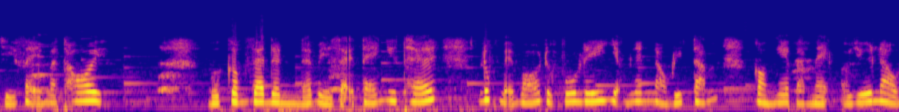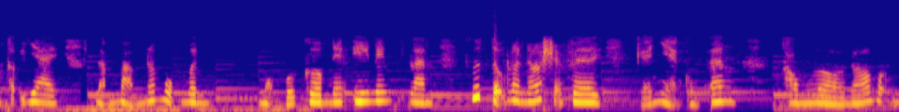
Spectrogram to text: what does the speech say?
chỉ vậy mà thôi. Bữa cơm gia đình đã bị giải tán như thế, lúc mẹ bó được vô lý dẫn lên lầu đi tắm, còn nghe bà mẹ ở dưới lầu thở dài, lẩm bẩm nói một mình. Một bữa cơm đang yên đang lành, cứ tưởng là nó sẽ về, cả nhà cùng ăn, không ngờ nó vẫn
